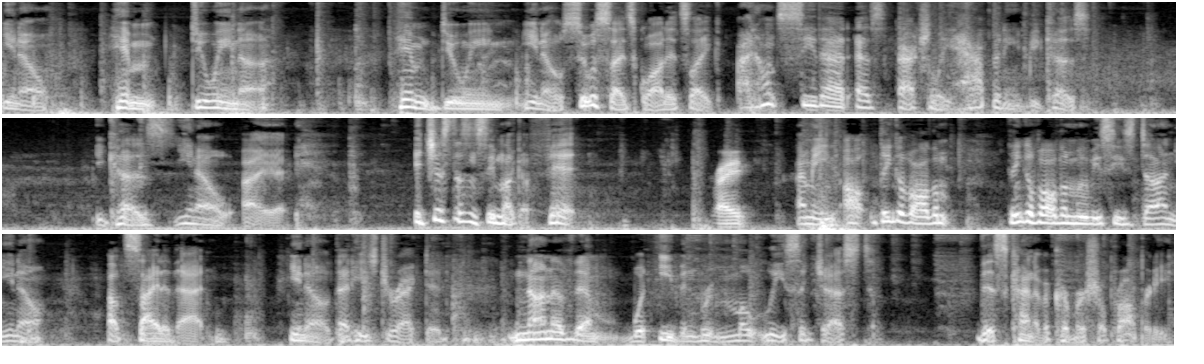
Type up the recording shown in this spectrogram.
you know, him doing a, him doing, you know, Suicide Squad. It's like, I don't see that as actually happening because, because, you know, I, it just doesn't seem like a fit. Right. I mean, I'll, think of all the think of all the movies he's done, you know, outside of that, you know, that he's directed. None of them would even remotely suggest this kind of a commercial property.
